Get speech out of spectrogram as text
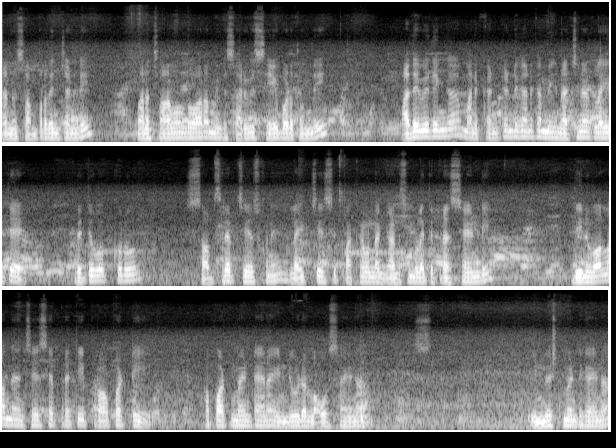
నన్ను సంప్రదించండి. మన ఛానల్ ద్వారా మీకు సర్వీస్ చేయబడుతుంది. అదేవిధంగా మన కంటెంట్ కనుక మీకు నచ్చినట్లయితే ప్రతి ఒక్కరూ సబ్స్క్రైబ్ చేసుకుని లైక్ చేసి పక్కన ఉన్న గంట సింబల్ అయితే ప్రెస్ చేయండి. దీనివల్ల నేను చేసే ప్రతి ప్రాపర్టీ అపార్ట్మెంట్ అయినా ఇండివిజువల్ హౌస్ అయినా ఇన్వెస్ట్మెంట్కి అయినా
